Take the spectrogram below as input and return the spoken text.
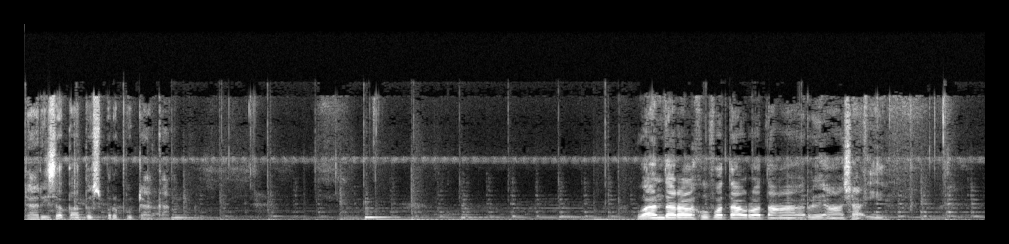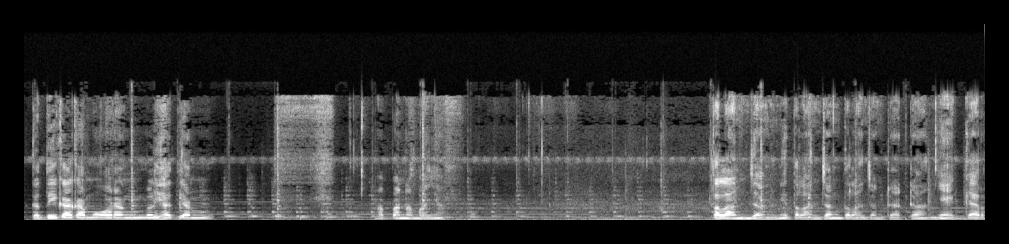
dari status perbudakan. Wa antara ketika kamu orang melihat yang apa namanya telanjang. Ini telanjang telanjang dada nyeker.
